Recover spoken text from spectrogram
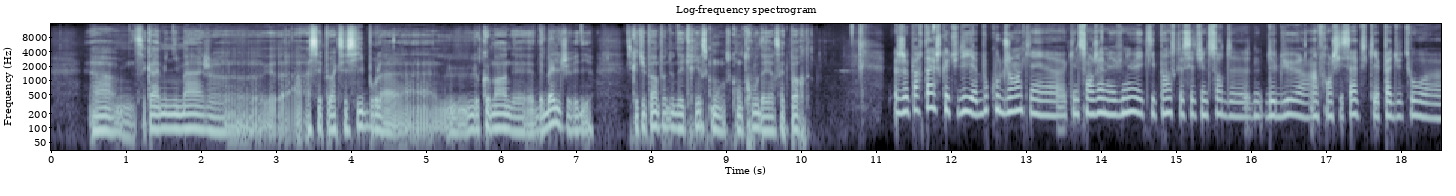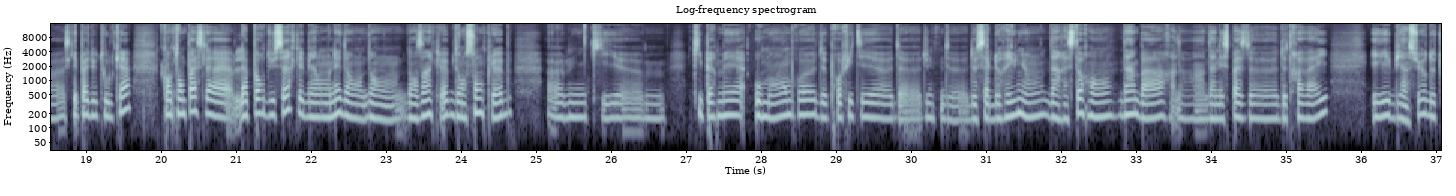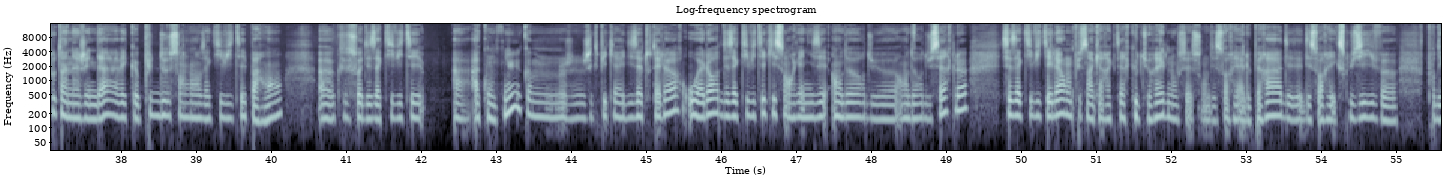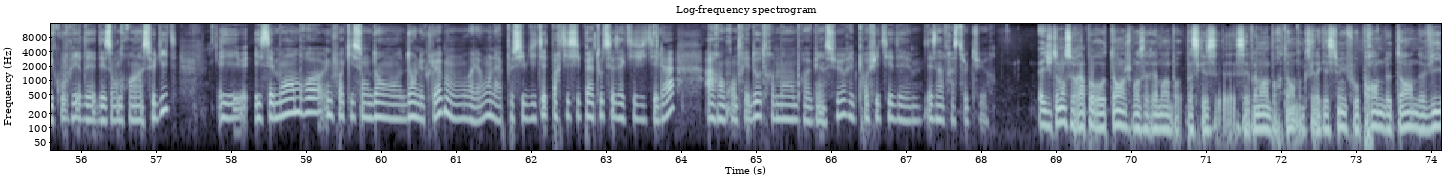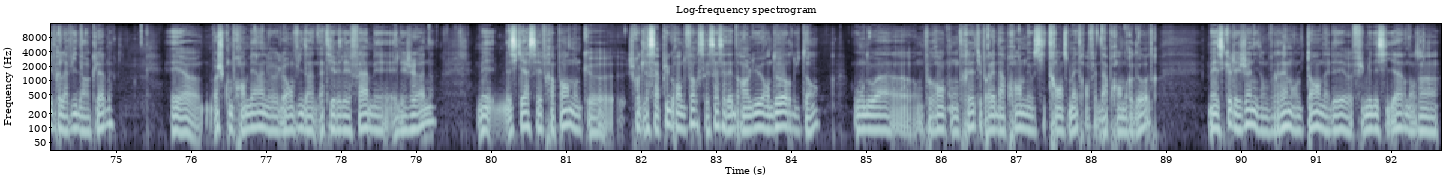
C'est quand même une image assez peu accessible pour le commun des, Belges, je vais dire. Est-ce que tu peux un peu nous décrire ce qu'on trouve derrière cette porte? Je partage ce que tu dis. Il y a beaucoup de gens qui, euh, ne sont jamais venus et qui pensent que c'est une sorte de, lieu infranchissable, ce qui n'est pas du tout, euh, pas du tout le cas. Quand on passe la, porte du cercle, eh bien, on est dans, un club, dans son club, euh, qui, qui permet aux membres de profiter de, de, de salles de réunion, d'un restaurant, d'un bar, d'un espace de, de travail et bien sûr de tout un agenda avec plus de 200 activités par an, euh, que ce soit des activités à, contenu, comme j'expliquais à Elisa tout à l'heure, ou alors des activités qui sont organisées en dehors du, euh, en dehors du cercle. Ces activités-là ont plus un caractère culturel, donc ce sont des soirées à l'opéra, des, soirées exclusives euh, pour découvrir des endroits insolites. Et, ces membres, une fois qu'ils sont dans, dans, le club, voilà, on a la possibilité de participer à toutes ces activités-là, à rencontrer d'autres membres, bien sûr, et de profiter des infrastructures. Bah, justement, ce rapport au temps, je pense, vraiment parce que c'est vraiment important. Donc, c'est la question il faut prendre le temps de vivre la vie d'un club. Et euh, moi, je comprends bien l'envie d'attirer les femmes et, les jeunes. Mais, mais, ce qui est assez frappant, donc, euh, je crois que là, sa plus grande force, c'est ça, c'est d'être un lieu en dehors du temps où on doit, euh, on peut rencontrer. Tu parlais d'apprendre, mais aussi transmettre, en fait, d'apprendre d'autres. Mais est-ce que les jeunes, ils ont vraiment le temps d'aller euh, fumer des cigares dans un,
